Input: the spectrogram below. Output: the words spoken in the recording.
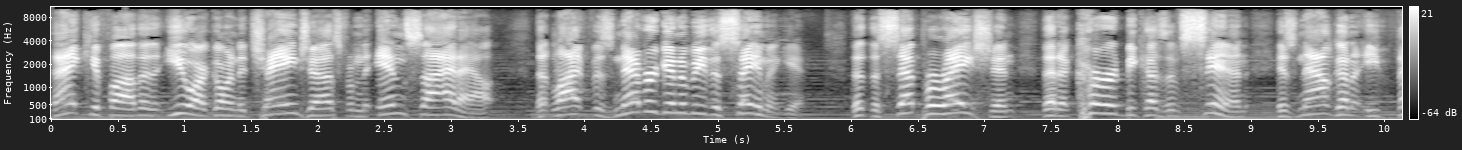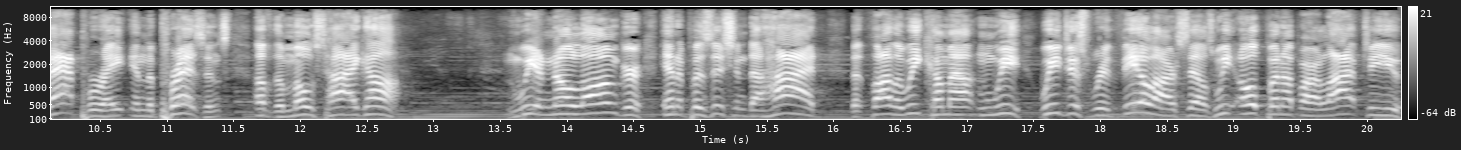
Thank you, Father, that you are going to change us from the inside out, that life is never going to be the same again, that the separation that occurred because of sin is now going to evaporate in the presence of the Most High God. And we are no longer in a position to hide, but Father, we come out and we, we just reveal ourselves. We open up our life to you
